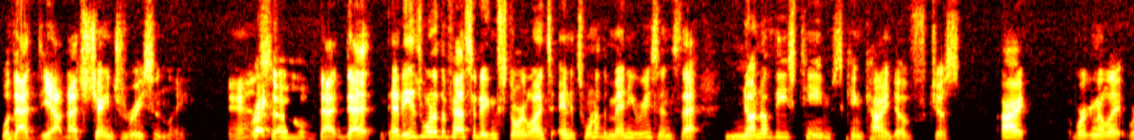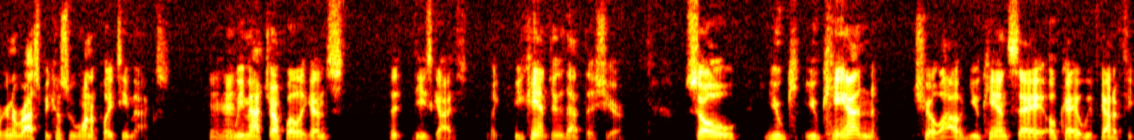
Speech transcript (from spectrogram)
Well, that yeah, that's changed recently, and right. so that that that is one of the fascinating storylines, and it's one of the many reasons that none of these teams can kind of just all right, we're gonna let, we're gonna rest because we want to play T Max. Mm-hmm. We match up well against the, these guys. Like you can't do that this year. So you you can chill out. You can say, okay, we've got a, f-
